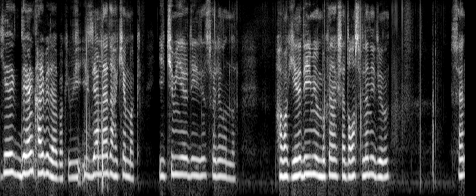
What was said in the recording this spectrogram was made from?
Yere değen kaybeder bak. İzleyenler de hakem bak. İlk kimin yere değdiğini söyle onlar. Ha bak yere değmiyorum. Bakın arkadaşlar dans filan ediyorum. Sen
